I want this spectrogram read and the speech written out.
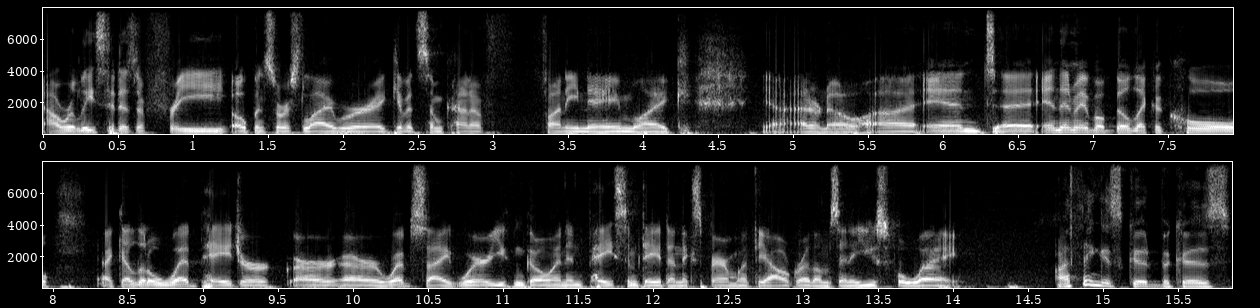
I'll release it as a free open source library. Give it some kind of funny name like yeah I don't know uh, and uh, and then maybe I'll build like a cool like a little web page or, or, or website where you can go in and pay some data and experiment with the algorithms in a useful way. I think it's good because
